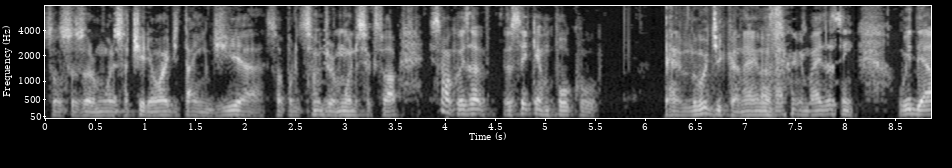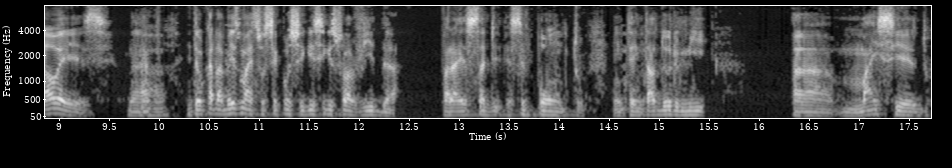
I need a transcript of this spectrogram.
seus, seus hormônios, sua tireoide está em dia, sua produção de hormônio sexual. Isso é uma coisa, eu sei que é um pouco é, lúdica, né? Sei, Mas assim, o ideal é esse, né? Aham. Então, cada vez mais, se você conseguir seguir sua vida para essa, esse ponto, em tentar dormir ah, mais cedo,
